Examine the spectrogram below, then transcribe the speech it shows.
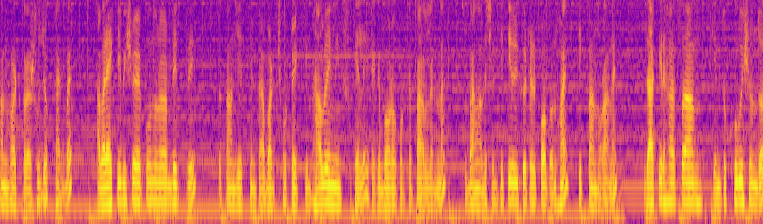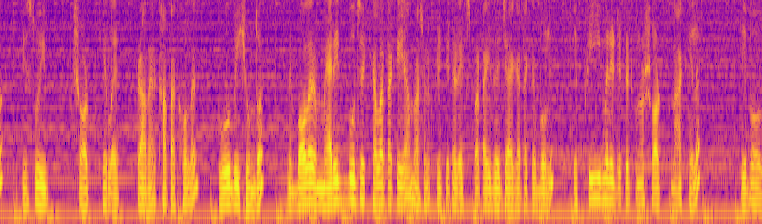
কনভার্ট করার সুযোগ থাকবে। আবার একই বিষয়ে পুনরাবৃত্তি, তো তানজিদ কিন্তু আবার ছোট একটি ভালো ইনিংস খেলে এটাকে বড় করতে পারলেন না। তো বাংলাদেশের দ্বিতীয় উইকেটের পতন হয় তিপ্পান্ন রানে। জাকির হাসান কিন্তু খুবই সুন্দর, একটি সুইপ শট খেলে রানের খাতা খোলেন, খুবই সুন্দর। মানে বলের ম্যারিট বুঝে খেলাটাকেই আমরা আসলে ক্রিকেটের এক্সপার্টাইজের জায়গাটাকে বলি। যে প্রি মেডিটেটেড কোনো শট না খেলে যে বল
